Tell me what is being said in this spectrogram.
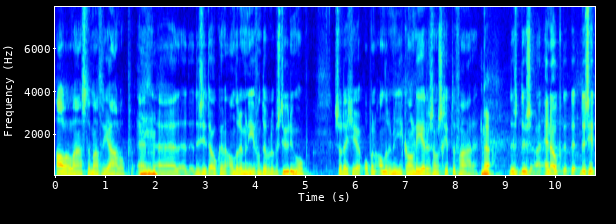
allerlaatste materiaal op. En mm-hmm. uh, er zit ook een andere manier van dubbele besturing op. Zodat je op een andere manier kan leren zo'n schip te varen. Ja. Dus, dus, en ook, er zit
